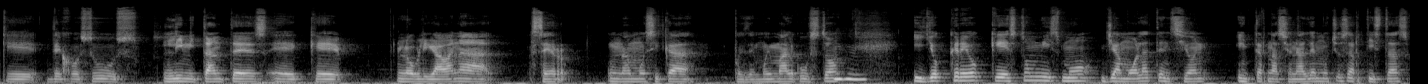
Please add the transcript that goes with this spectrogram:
que dejó sus limitantes eh, que lo obligaban a ser una música pues de muy mal gusto. Y yo creo que esto mismo llamó la atención internacional de muchos artistas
